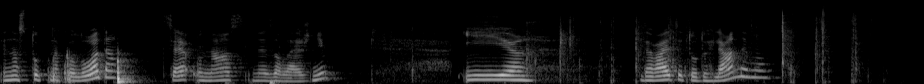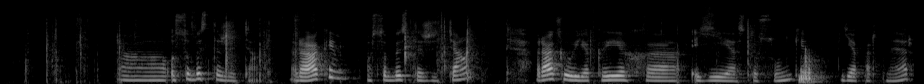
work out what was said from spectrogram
Наступна колода це у нас незалежні. І давайте тут глянемо. Особисте життя. Раки, особисте життя. Раки, у яких е, є стосунки, є партнер.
